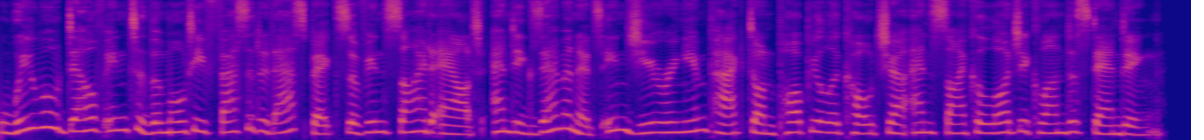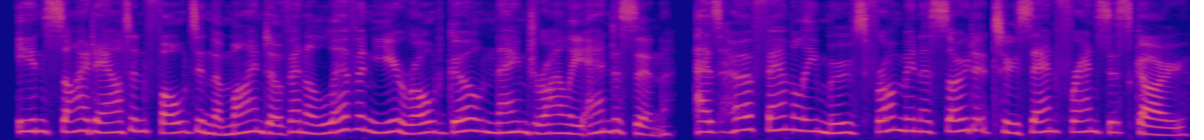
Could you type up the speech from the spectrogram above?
we will delve into the multifaceted aspects of Inside Out and examine its enduring impact on popular culture and psychological understanding. Inside Out unfolds in the mind of an 11 year old girl named Riley Anderson as her family moves from Minnesota to San Francisco.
